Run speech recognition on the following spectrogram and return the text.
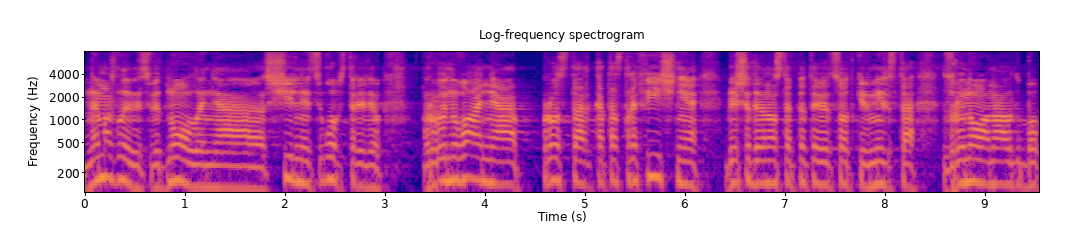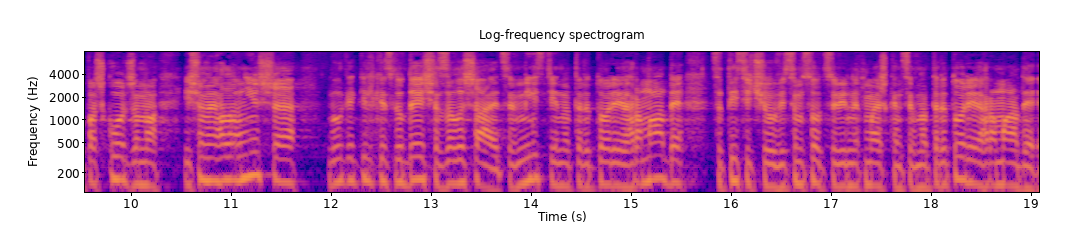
неможливість відновлення, щільність обстрілів, руйнування. Просто катастрофічні. Більше 95% міста зруйновано або пошкоджено. І що найголовніше, велика кількість людей ще залишається в місті і на території громади. Це 1800 цивільних мешканців на території громади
